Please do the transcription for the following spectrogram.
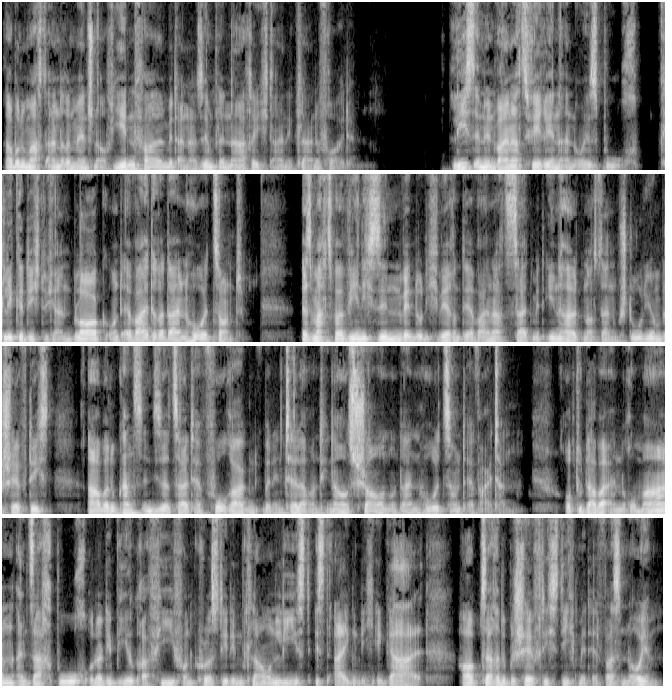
Aber du machst anderen Menschen auf jeden Fall mit einer simplen Nachricht eine kleine Freude. Lies in den Weihnachtsferien ein neues Buch. Klicke dich durch einen Blog und erweitere deinen Horizont. Es macht zwar wenig Sinn, wenn du dich während der Weihnachtszeit mit Inhalten aus deinem Studium beschäftigst, aber du kannst in dieser Zeit hervorragend über den Tellerrand hinausschauen und deinen Horizont erweitern. Ob du dabei einen Roman, ein Sachbuch oder die Biografie von Krusty dem Clown liest, ist eigentlich egal. Hauptsache du beschäftigst dich mit etwas Neuem.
